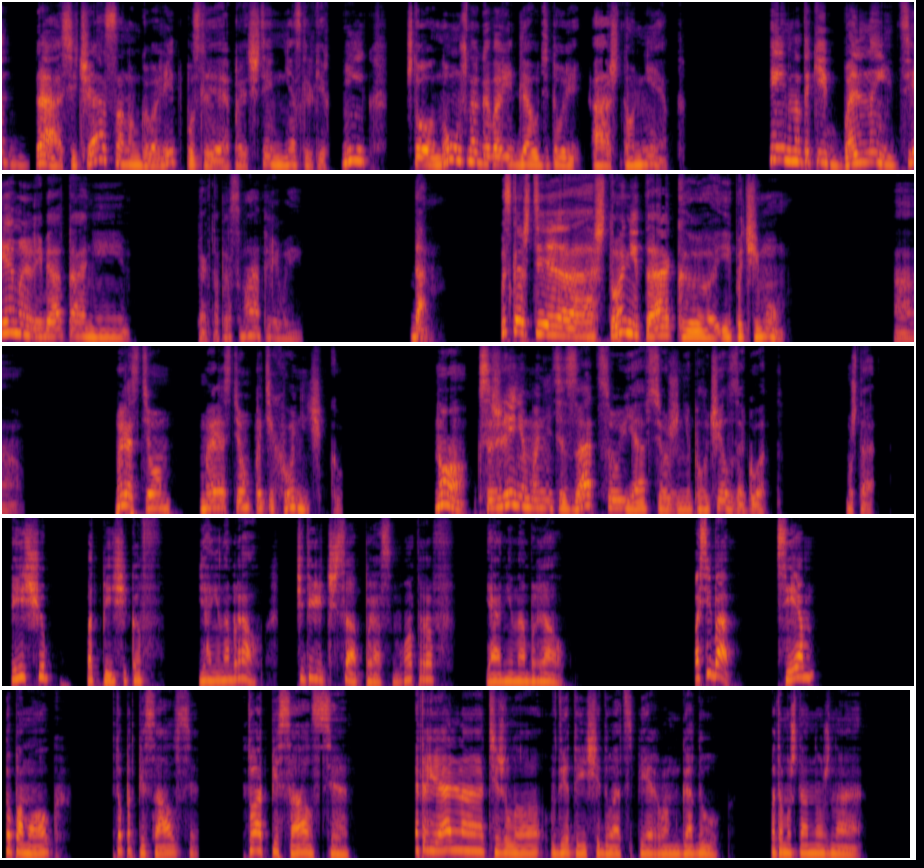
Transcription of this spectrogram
да, сейчас оно говорит после прочтения нескольких книг, что нужно говорить для аудитории, а что нет. И именно такие больные темы, ребята, они как-то просматриваем. Да. Вы скажете, что не так э, и почему? А, мы растем, мы растем потихонечку. Но, к сожалению, монетизацию я все же не получил за год. Потому что тысячу подписчиков я не набрал. Четыре часа просмотров я не набрал. Спасибо всем, кто помог, кто подписался, кто отписался. Это реально тяжело в 2021 году, потому что нужно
